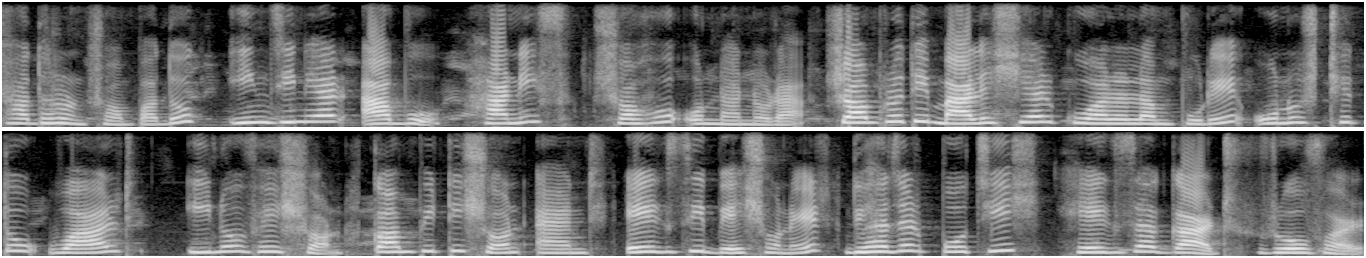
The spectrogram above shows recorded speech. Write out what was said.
সাধারণ সম্পাদক ইঞ্জিনিয়ার আবু হানিফ সহ অন্যান্যরা। সম্প্রতি মালয়েশিয়ার কুয়ালালামপুরে অনুষ্ঠিত ওয়ার্ল্ড ইনোভেশন কম্পিটিশন অ্যান্ড এক্সিবিশনের দুই হাজার পঁচিশ হেক্সা গার্ড রোভার।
